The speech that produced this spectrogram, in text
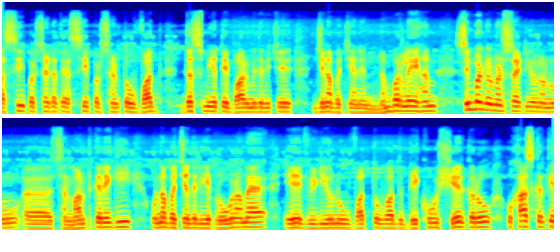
80% ਅਤੇ 80% ਤੋਂ ਵੱਧ 10ਵੀਂ ਅਤੇ 12ਵੀਂ ਦੇ ਵਿੱਚ ਜਿਨ੍ਹਾਂ ਬੱਚਿਆਂ ਨੇ ਨੰਬਰ ਲਏ ਹਨ। ਸਿੰਬਲ ਡਿਵੈਲਪਮੈਂਟ ਸੁਸਾਇਟੀ ਉਹਨਾਂ ਨੂੰ ਸਨਮਾਨਿਤ ਕਰੇਗੀ। ਉਹਨਾਂ ਬੱਚਿਆਂ ਦੇ ਲਈ ਇਹ ਪ੍ਰੋਗਰਾਮ ਹੈ। ਇਹ ਵੀਡੀਓ ਨੂੰ ਵੱਧ ਤੋਂ ਵੱਧ ਦੇਖੋ, ਸ਼ੇਅਰ ਕਰੋ। ਉਹ ਖਾਸ ਕਰਕੇ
